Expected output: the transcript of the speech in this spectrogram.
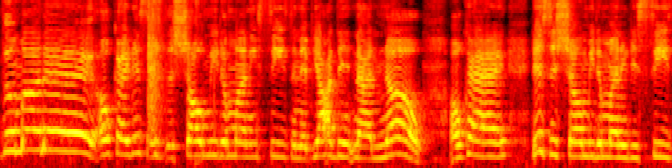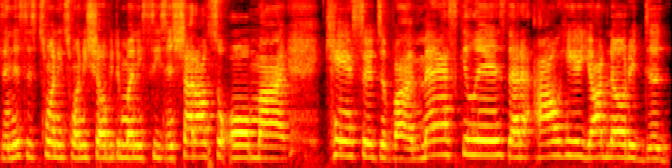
the money. Okay, this is the show me the money season. If y'all did not know, okay, this is show me the money this season. This is 2020 show me the money season. Shout out to all my Cancer divine masculines that are out here. Y'all know that the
